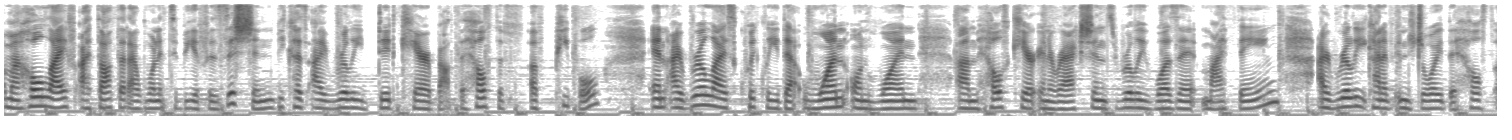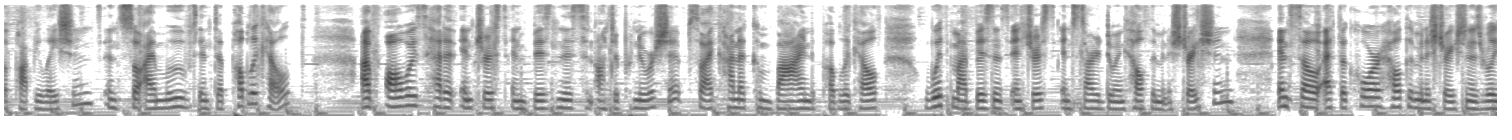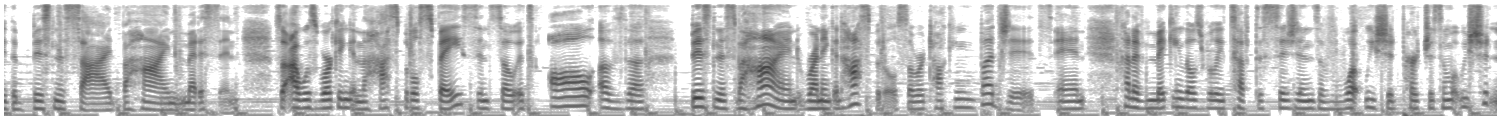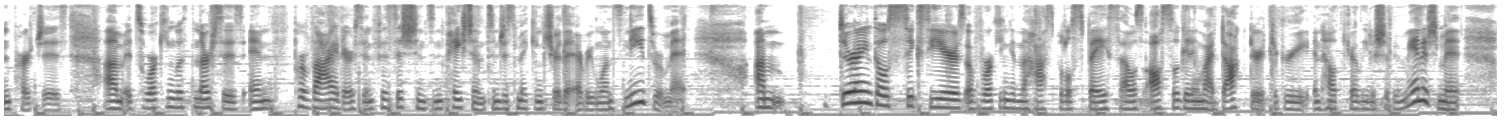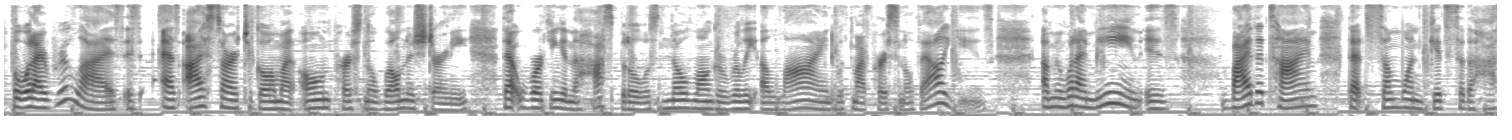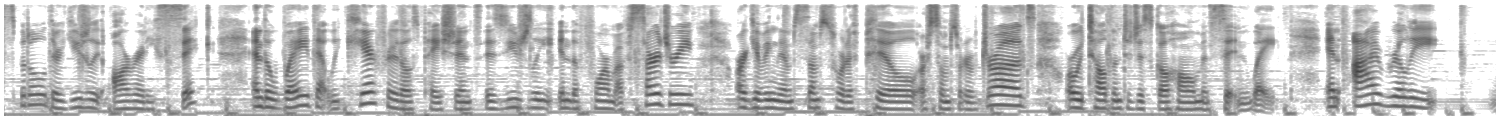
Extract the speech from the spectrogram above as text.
my whole life I thought that I wanted to be a physician because I really did care about the health of, of people. And I realized quickly that one on one healthcare interactions really wasn't my thing. I really kind of enjoyed the health of populations. And so I moved into public health. I've always had an interest in business and entrepreneurship, so I kind of combined public health with my business interests and started doing health administration. And so at the core, health administration is really the business side behind medicine. So I was working in the hospital space, and so it's all of the business behind running a hospital. So we're talking budgets and kind of making those really tough decisions of what we should purchase and what we shouldn't purchase. Um, it's working with nurses and providers and physicians and patients and just making sure that everyone's needs were met. Um, during those six years of working in the hospital space, I was also getting my doctorate degree in healthcare leadership and management. But what I realized is as I started to go on my own personal wellness journey, that working in the hospital was no longer really aligned with my personal values. I mean, what I mean is, by the time that someone gets to the hospital, they're usually already sick. And the way that we care for those patients is usually in the form of surgery or giving them some sort of pill or some sort of drugs, or we tell them to just go home and sit and wait. And I really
